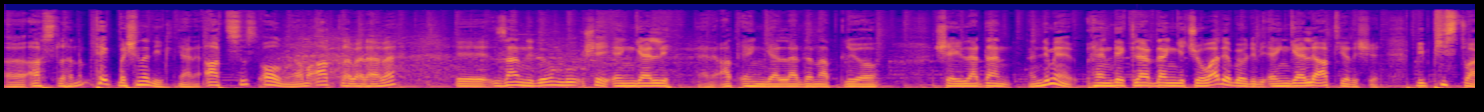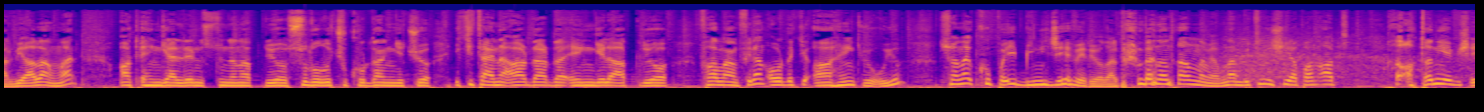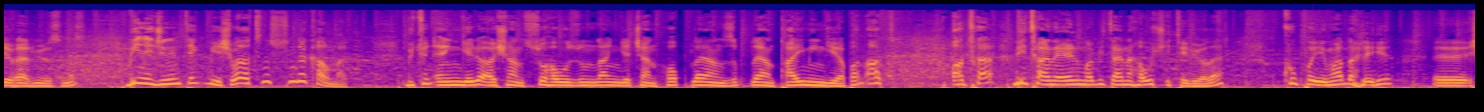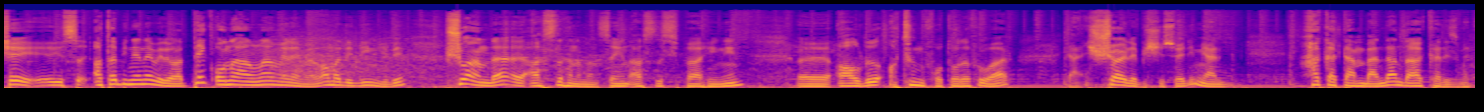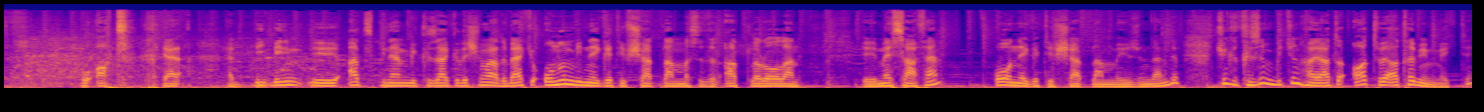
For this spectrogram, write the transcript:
e, Aslı Hanım. Tek başına değil yani atsız olmuyor ama atla beraber e, zannediyorum bu şey engelli. Yani at engellerden atlıyor şeylerden değil mi hendeklerden geçiyor var ya böyle bir engelli at yarışı. Bir pist var bir alan var. At engellerin üstünden atlıyor. Su dolu çukurdan geçiyor. iki tane ard arda engeli atlıyor falan filan. Oradaki ahenk ve uyum. Sonra kupayı biniciye veriyorlar. ben onu anlamıyorum. Lan bütün işi yapan at. Ata niye bir şey vermiyorsunuz? Binicinin tek bir işi var atın üstünde kalmak. Bütün engeli aşan, su havuzundan geçen, hoplayan, zıplayan, timingi yapan at. Ata bir tane elma bir tane havuç iteliyorlar. Kupayı madalyayı e, şey e, ata binene veriyorlar. Pek ona anlam veremiyorum ama dediğim gibi şu anda e, Aslı Hanım'ın Sayın Aslı Sipahi'nin e, aldığı atın fotoğrafı var. Yani şöyle bir şey söyleyeyim yani hakikaten benden daha karizmatik. Bu at. Yani yani benim e, at binen bir kız arkadaşım vardı. Belki onun bir negatif şartlanmasıdır atları olan e, mesafem o negatif şartlanma yüzündendir. Çünkü kızın bütün hayatı at ve ata binmekti.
